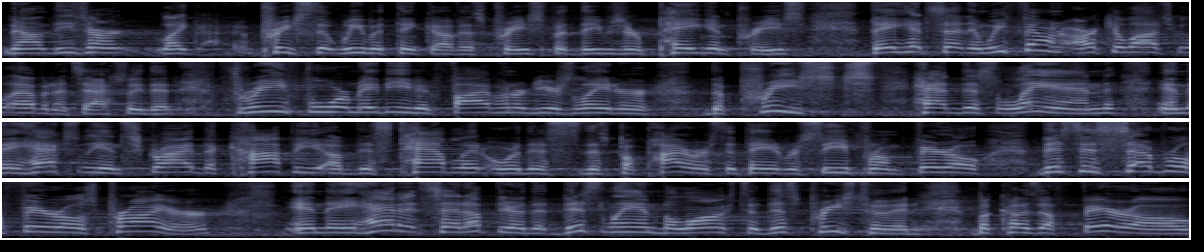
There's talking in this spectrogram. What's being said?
now these aren't like priests that we would think of as priests, but these are pagan priests. They had said, and we found archaeological evidence actually that three, four, maybe even 500 years later, the priests had this land and they actually inscribed the copy of this tablet or this, this papyrus that they had received from Pharaoh. This is several pharaohs prior, and they had it set up there that this land belongs to this priesthood because a Pharaoh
